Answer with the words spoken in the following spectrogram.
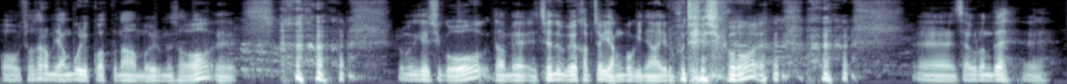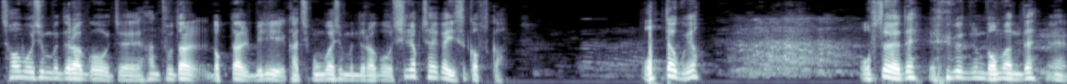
어, 저 사람은 양복 입고 왔구나, 뭐 이러면서, 예. 그런 분 계시고, 그 다음에 쟤는 왜 갑자기 양복이냐, 이런 분도 계시고. 예, 자, 그런데, 예, 처음 오신 분들하고 이제 한 두 달, 넉 달 미리 같이 공부하신 분들하고 실력 차이가 있을까 없을까? 없다고요? 없어야 돼? 이건 좀 너무한데. 예.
